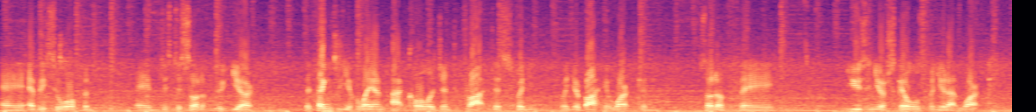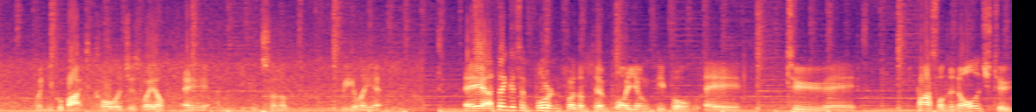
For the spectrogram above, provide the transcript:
uh, every so often um, just to sort of put your the things that you've learned at college into practice when, you, when you're back at work and sort of uh, using your skills when you're at work when you go back to college as well uh, and you can sort of relay it. I think it's important for them to employ young people to pass on the knowledge to.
